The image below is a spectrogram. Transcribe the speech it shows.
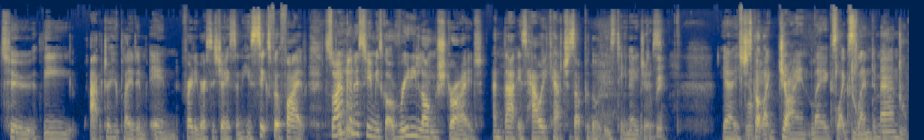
to the actor who played him in Freddy vs. Jason, he's six foot five. So I'm gonna mm-hmm. assume he's got a really long stride, and that is how he catches up with all these teenagers. Yeah, he's just got like giant legs, like Slender Man.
